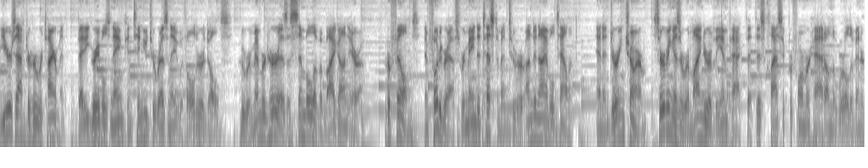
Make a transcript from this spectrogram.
Years after her retirement, Betty Grable's name continued to resonate with older adults who remembered her as a symbol of a bygone era. Her films and photographs remained a testament to her undeniable talent and enduring charm, serving as a reminder of the impact that this classic performer had on the world of entertainment.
